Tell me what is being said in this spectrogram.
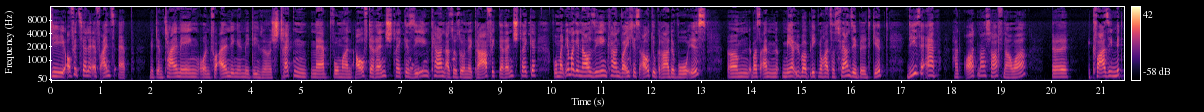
die offizielle F1-App mit dem Timing und vor allen Dingen mit dieser Streckenmap, wo man auf der Rennstrecke sehen kann, also so eine Grafik der Rennstrecke, wo man immer genau sehen kann, welches Auto gerade wo ist, ähm, was einem mehr Überblick noch als das Fernsehbild gibt. Diese App hat Ottmar Schafnauer äh, quasi mit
